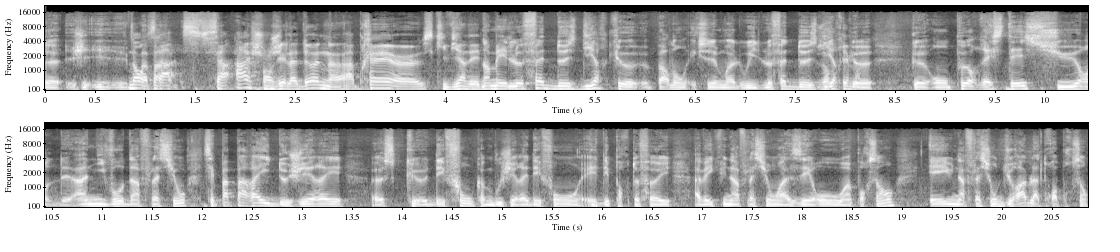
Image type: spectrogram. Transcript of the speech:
Euh, euh, non, ça, ça, a changé la donne après euh, ce qui vient des. Non, mais le fait de se dire que, pardon, excusez-moi, Louis, le fait de se dire que qu'on peut rester sur un niveau d'inflation, c'est pas pareil de gérer ce que des fonds comme vous gérez des fonds et des portefeuilles avec une inflation à 0 ou 1% et une inflation durable à 3%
